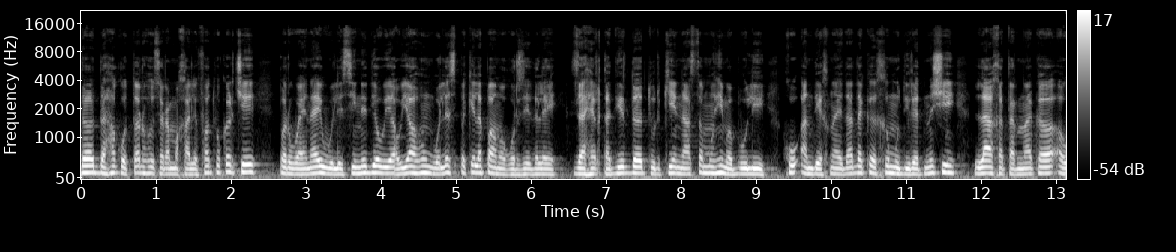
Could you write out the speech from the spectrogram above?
ده د هغو طرحو سره مخالفت وکړ چې پر وینا یې ولسي نه دي او یا هم ولس پکې له پامه غورځېدلی. ظاهر قدیر د ترکیې ناسته مهمه بولي، خو اندېښنه یې دا ده که ښه مدیریت نه شي، لا خطرناکه او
